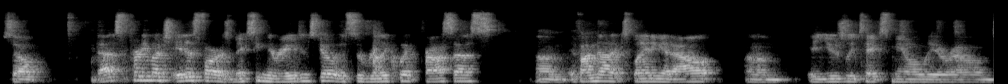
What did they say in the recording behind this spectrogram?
So that's pretty much it as far as mixing the reagents go. It's a really quick process. Um, if I'm not explaining it out, um, it usually takes me only around,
